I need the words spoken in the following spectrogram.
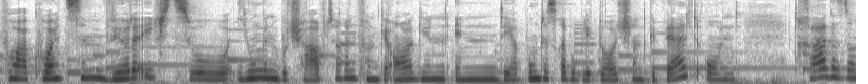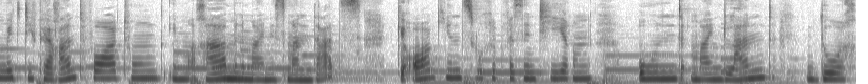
Vor kurzem wurde ich zur jungen Botschafterin von Georgien in der Bundesrepublik Deutschland gewählt und trage somit die Verantwortung, im Rahmen meines Mandats Georgien zu repräsentieren und mein Land durch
